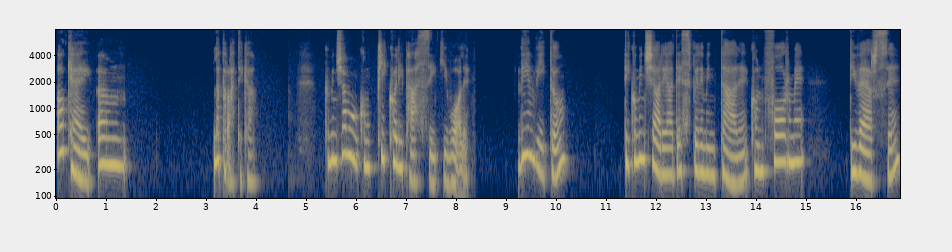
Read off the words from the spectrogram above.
Ok, um, la pratica. Cominciamo con piccoli passi, chi vuole. Vi invito di cominciare ad sperimentare con forme diverse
